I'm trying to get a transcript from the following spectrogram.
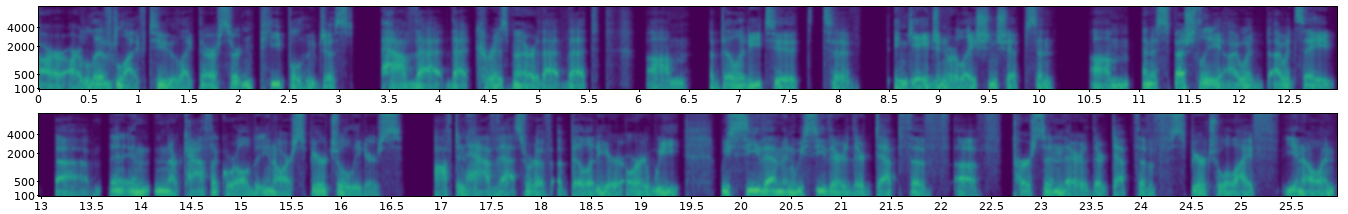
our our lived life too. Like there are certain people who just have that that charisma or that that um, ability to to engage in relationships and um, and especially I would I would say uh, in in our Catholic world, you know, our spiritual leaders often have that sort of ability or or we we see them and we see their their depth of of person their their depth of spiritual life you know and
